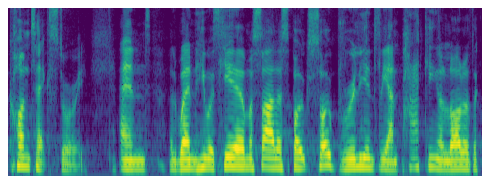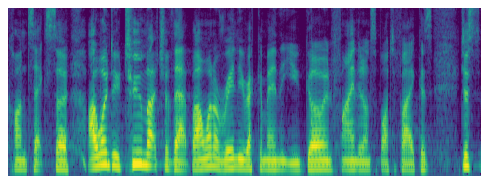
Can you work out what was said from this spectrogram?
context story. And when he was here, Masala spoke so brilliantly, unpacking a lot of the context. So I won't do too much of that, but I want to really recommend that you go and find it on Spotify because just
